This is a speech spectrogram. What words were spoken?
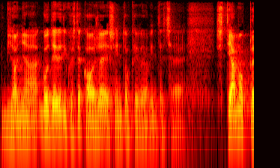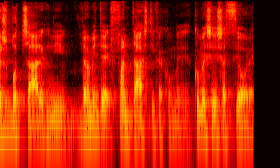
bisogna godere di queste cose e sento che veramente c'è stiamo per sbocciare, quindi veramente fantastica come, come, sensazione.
